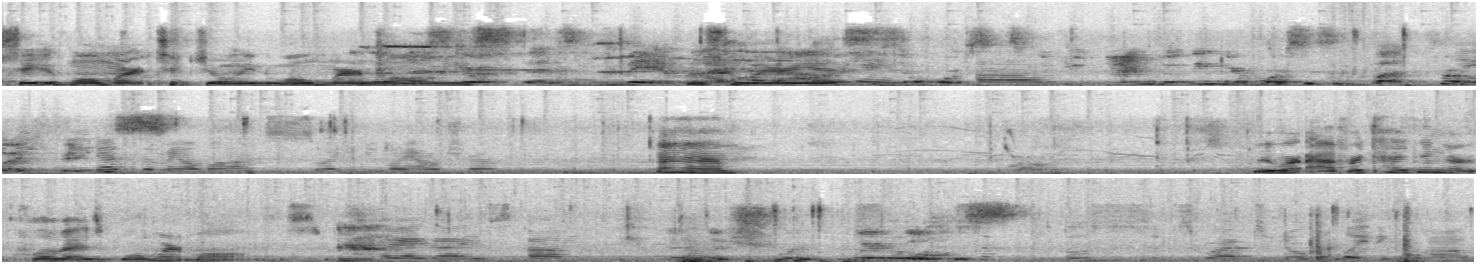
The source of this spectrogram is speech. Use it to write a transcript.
Say Walmart to join Walmart moms. Ma'am, That's I have hilarious. allergies to horses. Um, Would you moving your horse's butt from my Wait, meet at the mailbox so I can do my outro. I am. We were advertising our club as Walmart moms. Okay, guys. Um, And the shrimp go, wiggles. go subscribe to Nova Lightning Rock.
